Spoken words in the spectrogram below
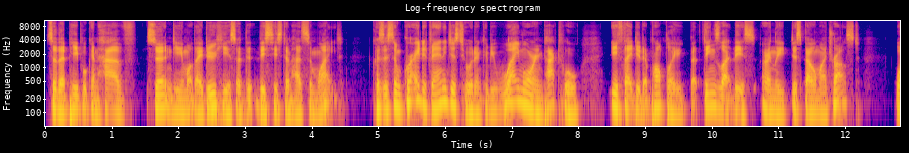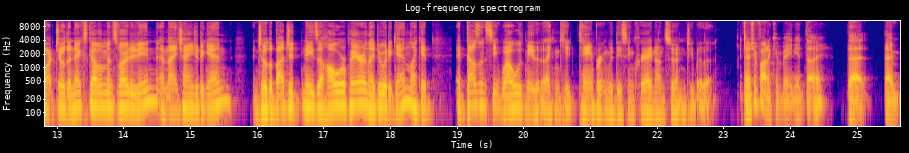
so that people can have certainty in what they do here so that this system has some weight. Because there's some great advantages to it and could be way more impactful if they did it properly. But things like this only dispel my trust. What, till the next government's voted in and they change it again? Until the budget needs a whole repair and they do it again? Like it, it doesn't sit well with me that they can keep tampering with this and create uncertainty with it. Don't you find it convenient though that they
